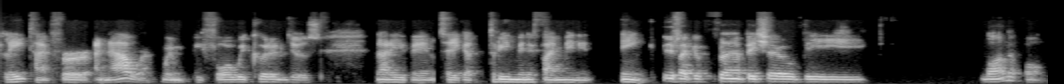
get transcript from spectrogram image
playtime for an hour when before we couldn't just not even take a three minute, five minute thing if I could paint a picture, it would be wonderful.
